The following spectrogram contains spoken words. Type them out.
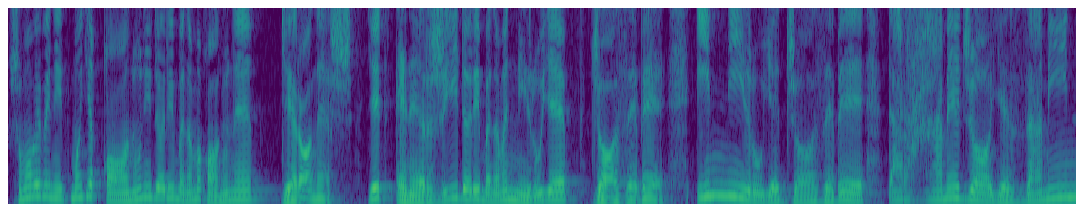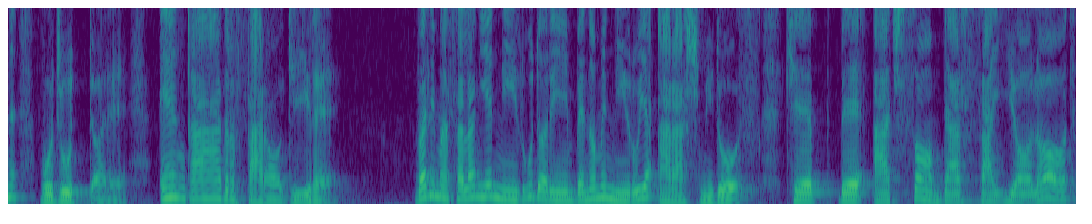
شما ببینید ما یه قانونی داریم به نام قانون گرانش. یه انرژی داریم به نام نیروی جاذبه. این نیروی جاذبه در همه جای زمین وجود داره. انقدر فراگیره. ولی مثلا یه نیرو داریم به نام نیروی ارشمیدس که به اجسام در سیالات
